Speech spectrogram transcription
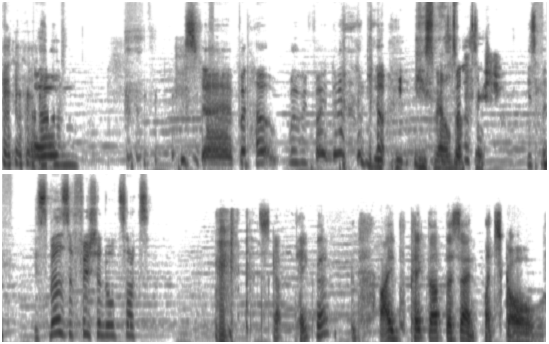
Um. uh, but how will we find him? no, He, he smells of fish. he, sm- he smells of fish and old socks. Scott, take that. I picked up the scent. Let's go.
